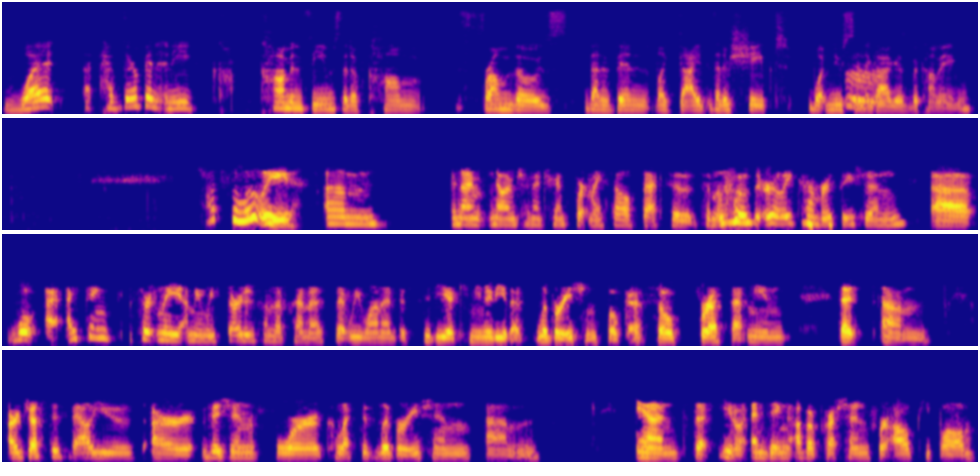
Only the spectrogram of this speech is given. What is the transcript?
What have there been any co- common themes that have come from those that have been like guide that have shaped what new hmm. synagogue mm. is becoming? Absolutely. Um, and I'm now I'm trying to transport myself back to some of those early conversations. Uh, well, I, I think certainly, I mean, we started from the premise that we wanted this to be a community that's liberation focused. So for us, that means that um, our justice values, our vision for collective liberation, um, and the you know ending of oppression for all people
